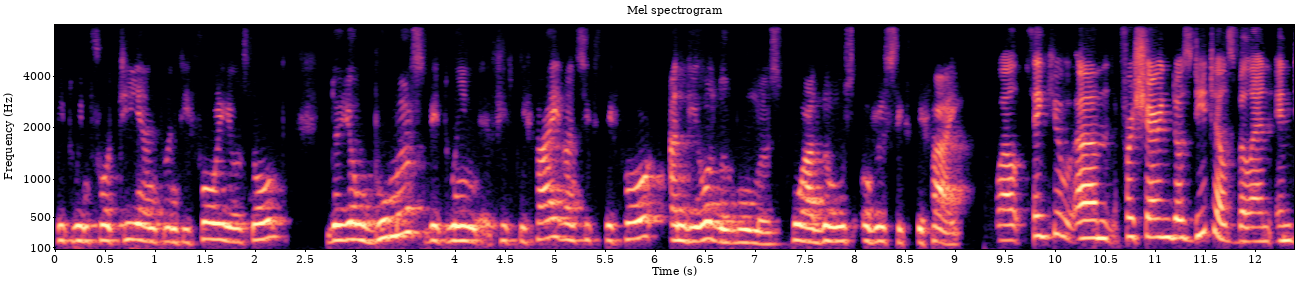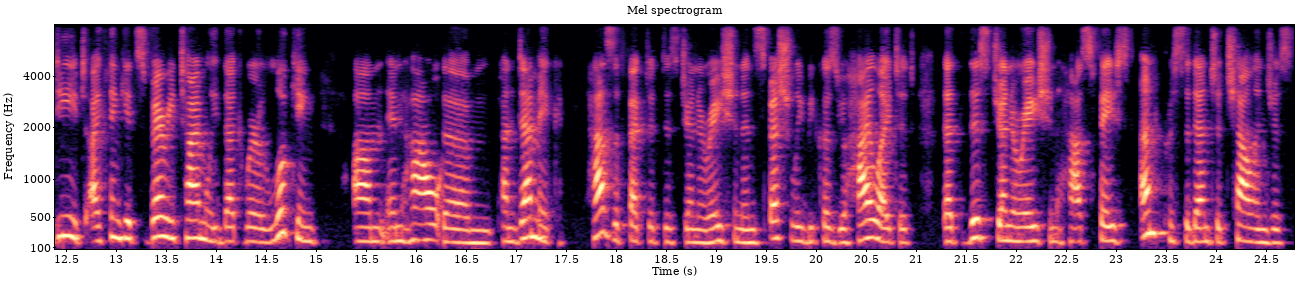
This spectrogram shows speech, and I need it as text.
between 40 and 24 years old, the young boomers between 55 and 64, and the older boomers, who are those over 65. Well, thank you um, for sharing those details, Belen. Indeed, I think it's very timely that we're looking um, in how the um, pandemic has affected this generation, and especially because you highlighted that this generation has faced unprecedented challenges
